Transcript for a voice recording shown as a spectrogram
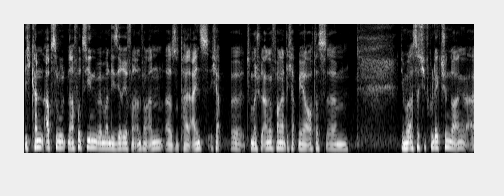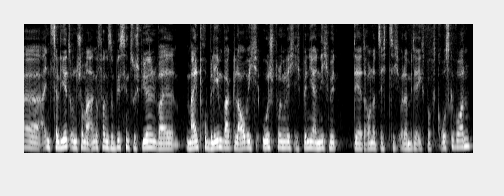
ich kann absolut nachvollziehen, wenn man die Serie von Anfang an, also Teil 1, ich habe äh, zum Beispiel angefangen hat, ich habe mir ja auch das, ähm, die Master Chief Collection äh, installiert und schon mal angefangen so ein bisschen zu spielen, weil mein Problem war, glaube ich, ursprünglich, ich bin ja nicht mit der 360 oder mit der Xbox groß geworden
